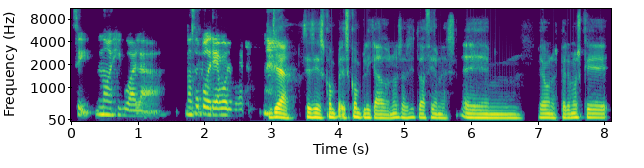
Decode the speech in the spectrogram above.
sí, no es igual a, no se podría volver. Ya, sí, sí, es, es complicado, ¿no? Esas situaciones. Eh, bueno, esperemos que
